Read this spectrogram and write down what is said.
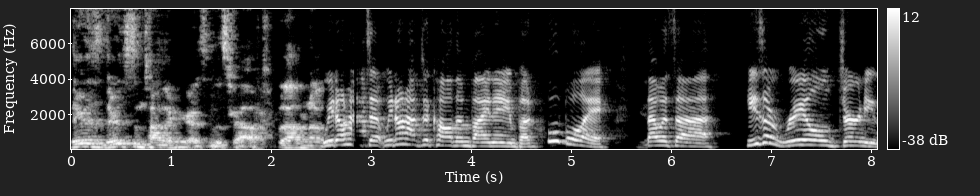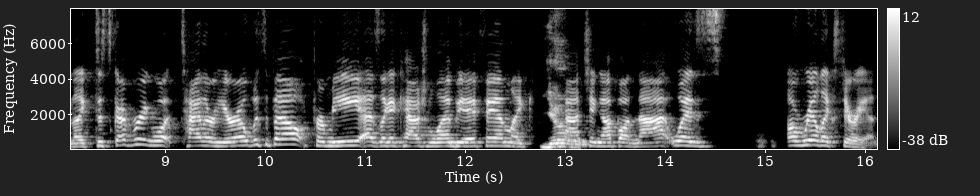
there's there's some Tyler Herros in this draft, but I don't know. we don't have to we don't have to call them by name but oh boy that was a he's a real journey like discovering what tyler herro was about for me as like a casual nba fan like Yo, catching up on that was a real experience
